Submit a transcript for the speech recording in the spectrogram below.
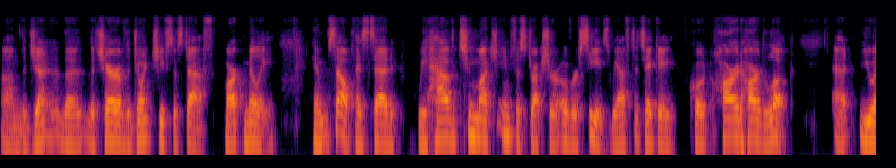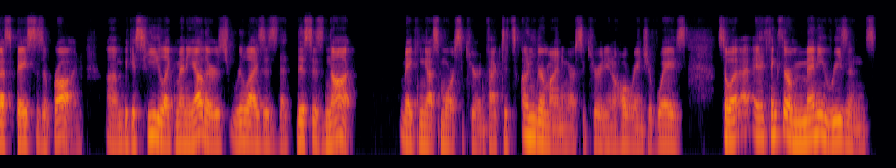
um, the, the, the chair of the Joint Chiefs of Staff, Mark Milley, himself has said, we have too much infrastructure overseas. We have to take a quote, hard, hard look at US bases abroad um, because he, like many others, realizes that this is not making us more secure. In fact, it's undermining our security in a whole range of ways. So I, I think there are many reasons.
